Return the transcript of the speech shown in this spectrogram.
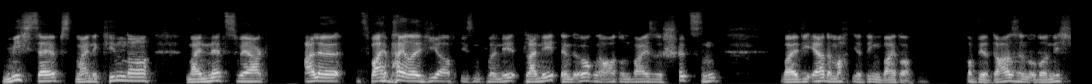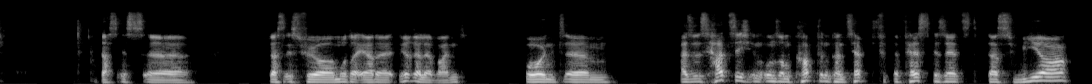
mich selbst, meine Kinder, mein Netzwerk, alle zwei Beine hier auf diesem Planet, Planeten in irgendeiner Art und Weise schützen, weil die Erde macht ihr Ding weiter. Ob wir da sind oder nicht, das ist, äh, das ist für Mutter Erde irrelevant. Und ähm, also es hat sich in unserem Kopf ein Konzept festgesetzt, dass wir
